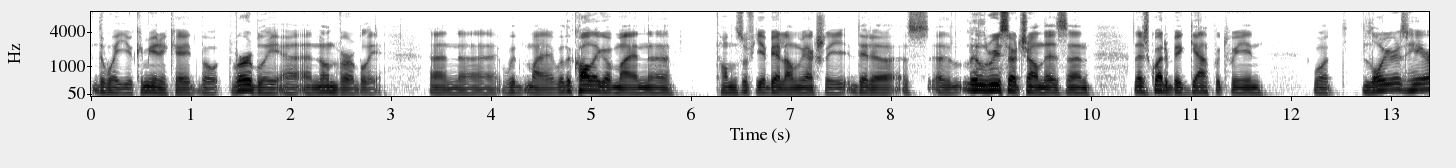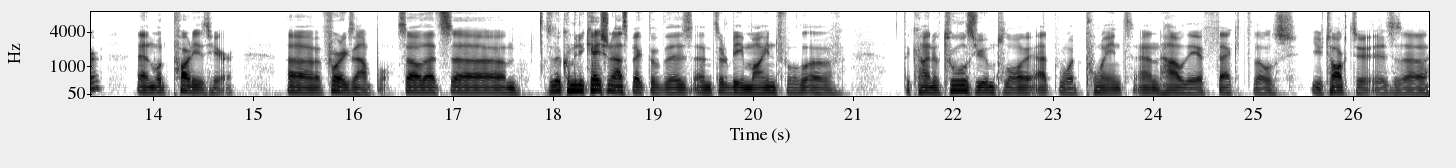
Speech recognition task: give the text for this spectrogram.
the way you communicate, both verbally and non-verbally. And uh, with my with a colleague of mine, uh, Hanne Sofie Bjelland, we actually did a little research on this, and there's quite a big gap between what lawyers hear and what parties hear, uh, for example. So that's um, so the communication aspect of this, and sort of being mindful of the kind of tools you employ at what point and how they affect those you talk to is uh,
